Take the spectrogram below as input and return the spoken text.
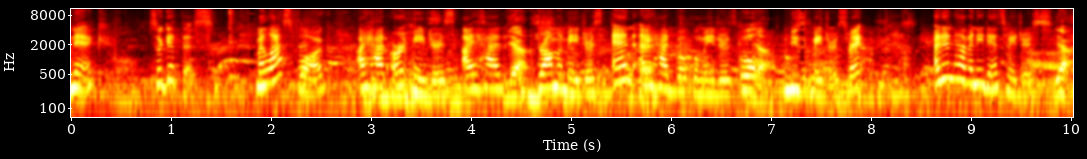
Nick, so get this. My last vlog, I had art majors, I had Yeah. drama majors, and I had vocal majors. Well, Yeah. music majors, right? I didn't have any dance majors. Yeah.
